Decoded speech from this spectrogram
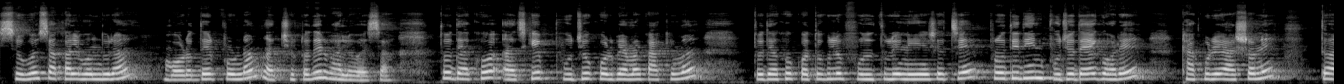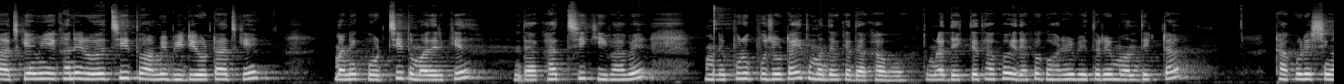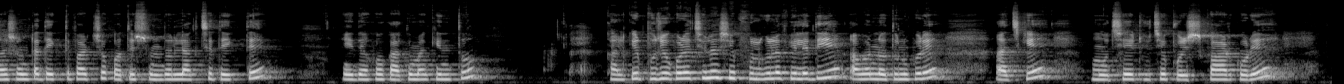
শুভ সকাল বন্ধুরা। বড়দের প্রণাম আর ছোটদের ভালোবাসা। তো দেখো, আজকে পুজো করবে আমার কাকিমা। তো দেখো, কতগুলো ফুল তুলে নিয়ে এসেছে। প্রতিদিন পুজো দেয় ঘরে, ঠাকুরের আসনে। তো আজকে আমি এখানে রয়েছি। তো আমি ভিডিওটা আজকে মানে করছি, তোমাদেরকে দেখাচ্ছি কীভাবে। মানে পুরো পুজোটাই তোমাদেরকে দেখাবো। তোমরা দেখতে থাকো, এই দেখো ঘরের ভেতরের মন্দিরটা। ঠাকুরের সিংহাসনটা দেখতে পাচ্ছ, কত সুন্দর লাগছে দেখতে। এই দেখো কাকিমা কিন্তু কালকের পুজো করেছিল, সে ফুলগুলো ফেলে দিয়ে আবার নতুন করে আজকে মুছে টুছে পরিষ্কার করে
